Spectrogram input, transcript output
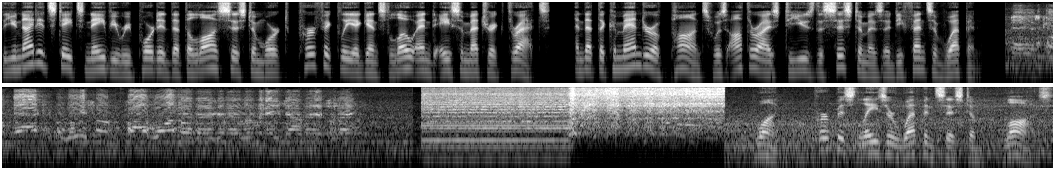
the United States Navy reported that the laws system worked perfectly against low-end asymmetric threats, and that the commander of Ponce was authorized to use the system as a defensive weapon. They just come back away from 5-1 or they're going to illuminate down there today. 1. Purpose Laser Weapon System, LAWS.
